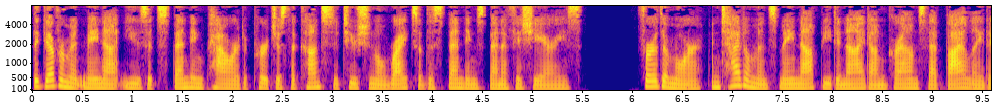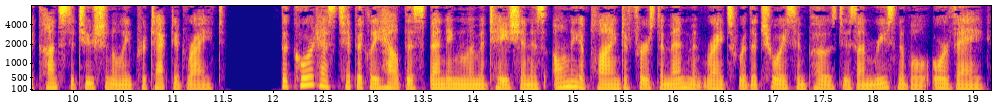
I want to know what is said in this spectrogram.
the government may not use its spending power to purchase the constitutional rights of the spending's beneficiaries. Furthermore, entitlements may not be denied on grounds that violate a constitutionally protected right. The court has typically held this spending limitation as only applying to First Amendment rights where the choice imposed is unreasonable or vague,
